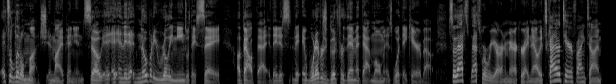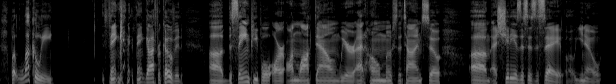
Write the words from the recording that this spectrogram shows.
it's a little much in my opinion so and they, nobody really means what they say about that they just they, whatever's good for them at that moment is what they care about so that's that's where we are in America right now. It's kind of a terrifying time, but luckily, thank thank God for COVID. Uh, the sane people are on lockdown. We're at home most of the time. So, um, as shitty as this is to say, uh, you know,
